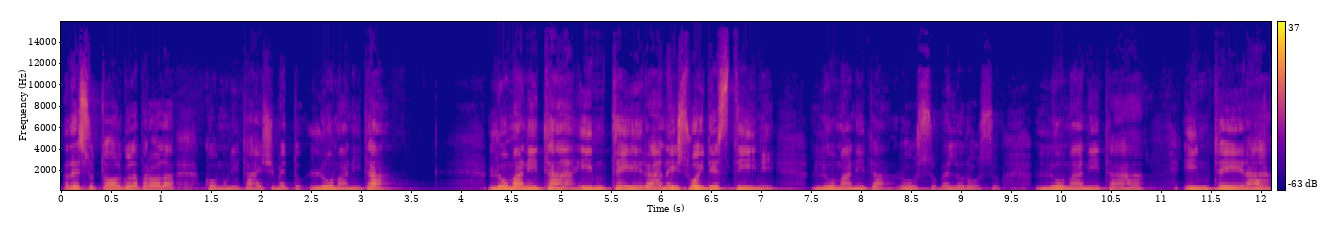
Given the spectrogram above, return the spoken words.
adesso tolgo la parola comunità e ci metto l'umanità. L'umanità intera nei suoi destini, l'umanità, rosso, bello rosso, l'umanità intera,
